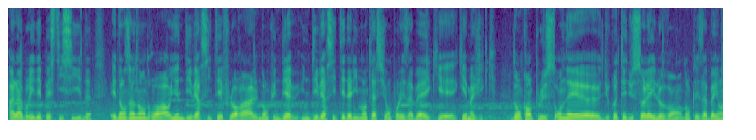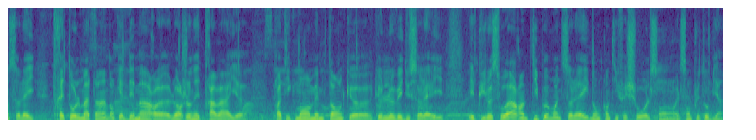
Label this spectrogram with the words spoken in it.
à l'abri des pesticides et dans un endroit où il y a une diversité florale, donc une, diversité d'alimentation pour les abeilles qui est magique. Donc en plus on est euh, du côté du soleil levant, donc les abeilles ont le soleil très tôt le matin, donc elles démarrent leur journée de travail pratiquement en même temps que, le lever du soleil. Et puis le soir, un petit peu moins de soleil, donc quand il fait chaud, chaud, elles sont, elles sont plutôt bien.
